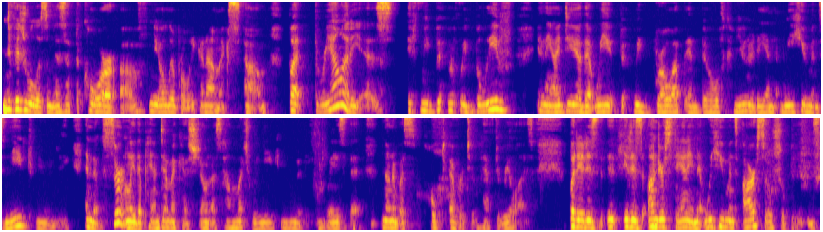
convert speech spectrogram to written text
individualism is at the core of neoliberal economics. Um, but the reality is, if we if we believe in the idea that we we grow up and build community, and we humans need community, and that certainly the pandemic has shown us how much we need community in ways that none of us hoped ever to have to realize. But it is it, it is understanding that we humans are social beings,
